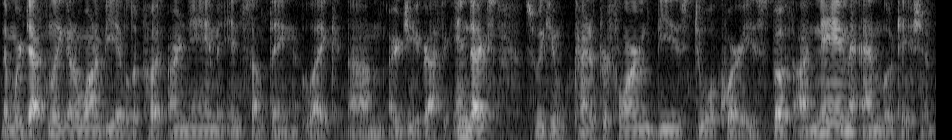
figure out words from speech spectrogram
then we're definitely going to want to be able to put our name in something like um, our geographic index so we can kind of perform these dual queries both on name and location.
